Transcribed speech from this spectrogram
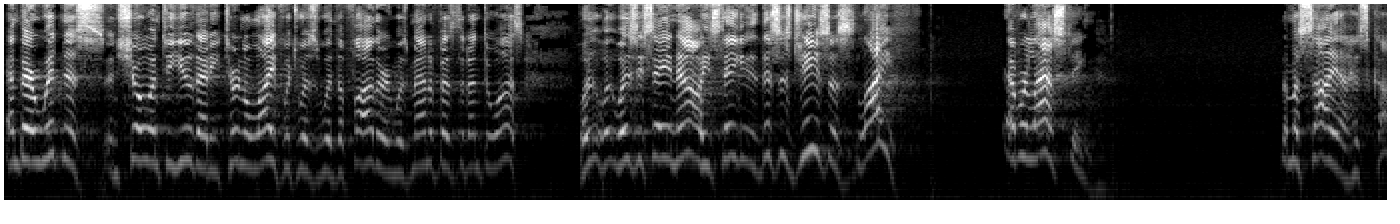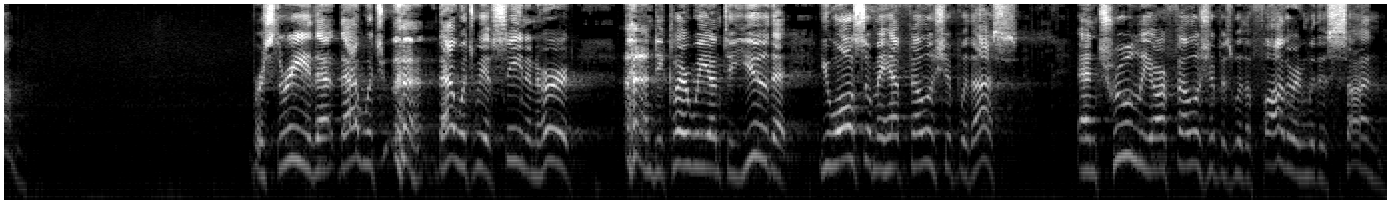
and bear witness, and show unto you that eternal life which was with the Father and was manifested unto us. What, what is he saying now? He's taking this is Jesus' life, everlasting. The Messiah has come. Verse 3 that, that, which, that which we have seen and heard, declare we unto you, that you also may have fellowship with us. And truly, our fellowship is with the Father and with His Son,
